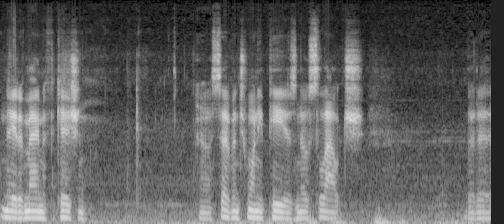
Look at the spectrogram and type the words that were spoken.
native magnification. Uh, 720p is no slouch. But uh,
